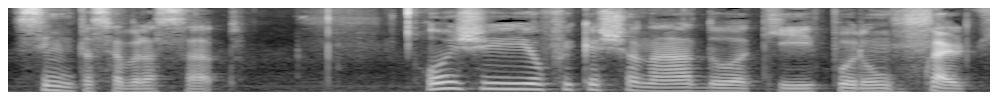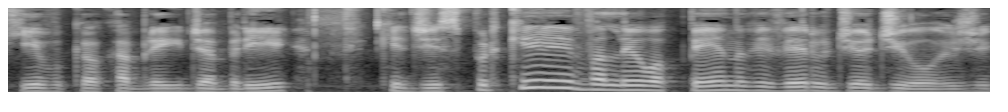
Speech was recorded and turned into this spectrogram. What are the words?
sinta-se abraçado. Hoje eu fui questionado aqui por um arquivo que eu acabei de abrir que diz por que valeu a pena viver o dia de hoje?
